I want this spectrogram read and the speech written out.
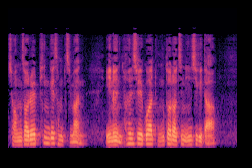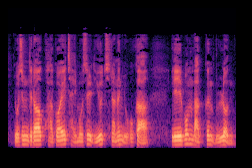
정서를 핑계 삼지만 이는 현실과 동떨어진 인식이다. 요즘 들어 과거의 잘못을 뉘우치라는 요구가 일본 밖은 물론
